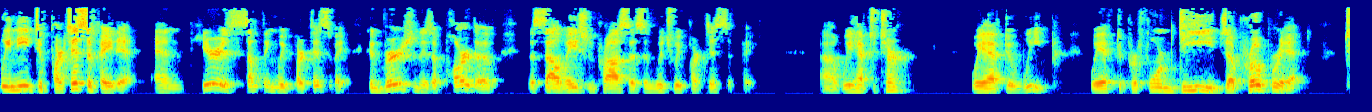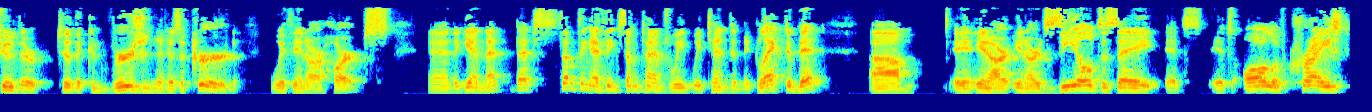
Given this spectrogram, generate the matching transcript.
we need to participate in. And here is something we participate. Conversion is a part of the salvation process in which we participate. Uh, we have to turn. We have to weep. We have to perform deeds appropriate to the, to the conversion that has occurred within our hearts. And again, that, that's something I think sometimes we, we tend to neglect a bit, um, in, our, in our zeal to say it's, it's all of Christ.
